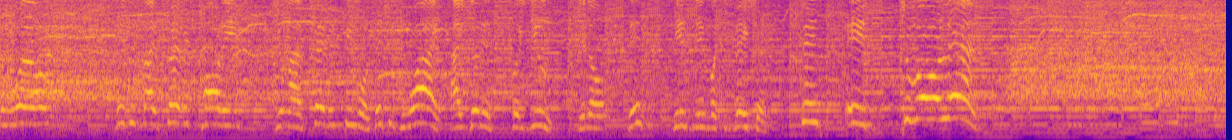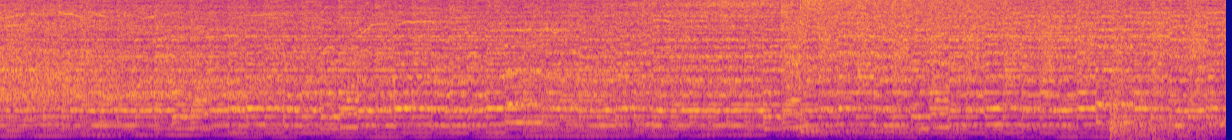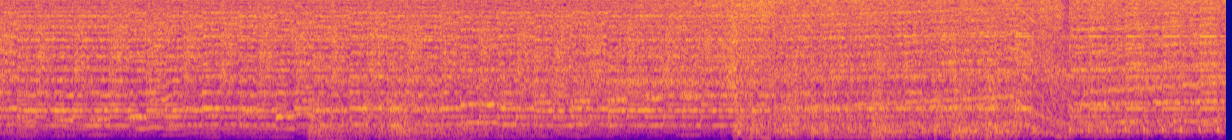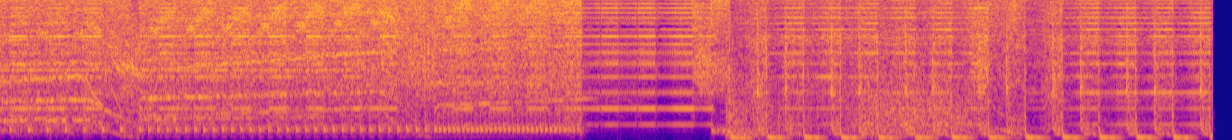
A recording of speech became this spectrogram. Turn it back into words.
the world. This is my favorite party. You're my favorite people. This is why I do this for you. You know, this gives me motivation. This is Tomorrowland.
